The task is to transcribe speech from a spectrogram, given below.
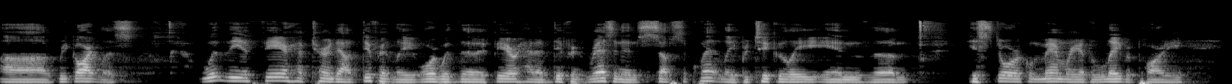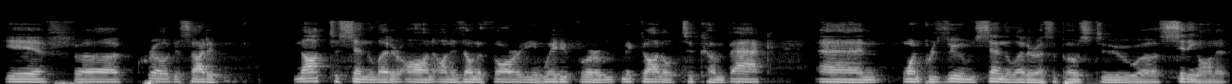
uh, regardless would the affair have turned out differently, or would the affair had a different resonance subsequently, particularly in the historical memory of the Labour Party, if uh, Crowe decided not to send the letter on on his own authority and waited for MacDonald to come back and one presumes, send the letter as opposed to uh, sitting on it.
